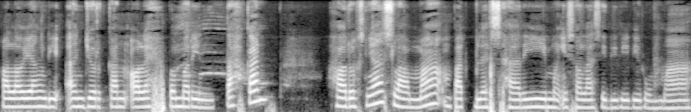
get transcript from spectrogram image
kalau yang dianjurkan oleh pemerintah kan harusnya selama 14 hari mengisolasi diri di rumah.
